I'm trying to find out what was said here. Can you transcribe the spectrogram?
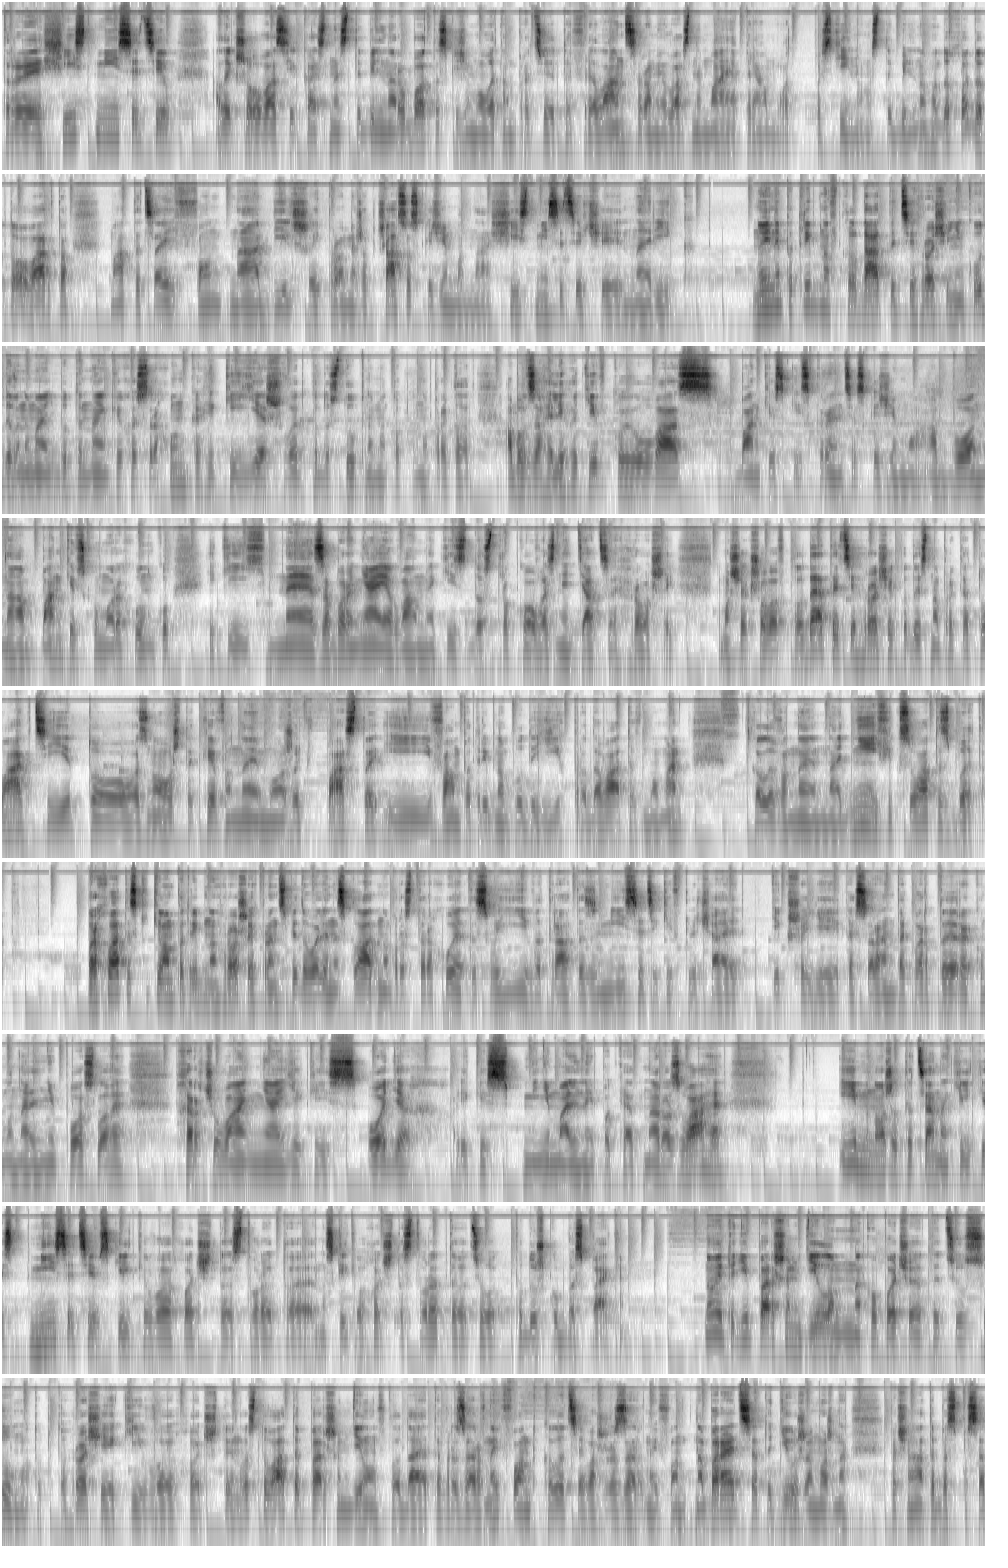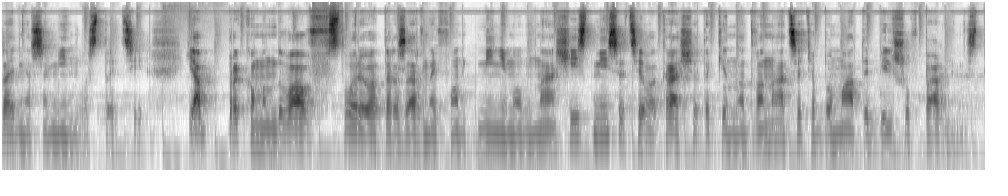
3-6 місяців, але якщо у вас якась нестабільна робота, скажімо, ви там працюєте фрілансером і у вас немає прямо от постійного стабільного доходу, то варто мати цей фонд на більший проміжок часу, скажімо, на 6 місяців чи на рік. Ну і не потрібно вкладати ці гроші нікуди, вони мають бути на якихось рахунках, які є швидко доступними. Тобто, наприклад, або взагалі готівкою у вас в банківській скринці, скажімо, або на банківському рахунку, який не забороняє вам якісь дострокове зняття цих грошей. Тому що якщо ви вкладете ці гроші кудись, наприклад, у акції, то знову ж таки вони можуть впасти, і вам потрібно буде їх продавати в момент коли вони на дні і фіксувати збиток. Порахувати, скільки вам потрібно грошей, в принципі, доволі нескладно. Просто рахуєте свої витрати за місяць, які включають, якщо є якась оренда квартири, комунальні послуги, харчування, якийсь одяг, якийсь мінімальний пакет на розваги. І множите це на кількість місяців, скільки ви хочете створити, наскільки ви хочете створити оцю от подушку безпеки. Ну і тоді першим ділом накопичуєте цю суму, тобто гроші, які ви хочете інвестувати, першим ділом вкладаєте в резервний фонд. Коли цей ваш резервний фонд набереться, тоді вже можна починати безпосередньо самі інвестиції. Я б рекомендував створювати резервний фонд мінімум на 6 місяців, а краще таки на 12, аби мати більшу впевненість.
